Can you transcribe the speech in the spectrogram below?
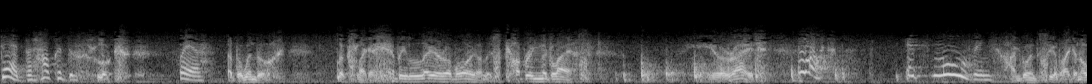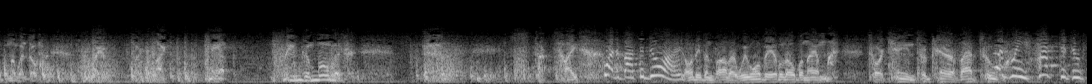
Dead, but how could the... Look, Where? at the window. Looks like a heavy layer of oil is covering the glass. You're right. Look! It's moving. I'm going to see if I can open the window. I, I can't seem to move it. Stuck tight. What about the doors? Don't even bother. We won't be able to open them. Torquine took care of that, too. But we have to do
